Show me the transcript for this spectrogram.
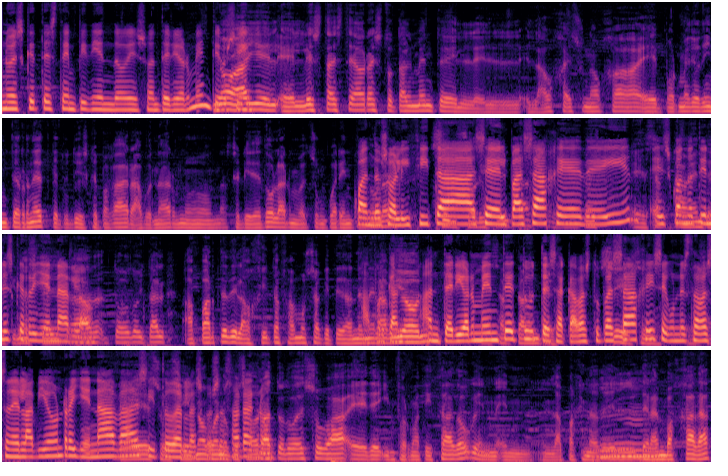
No es que te estén pidiendo eso anteriormente. No, ¿o sí? hay el, el, esta este ahora es totalmente el, el, la hoja es una hoja eh, por medio de internet que tú tienes que pagar, abonar una, una serie de dólares, son 40 Cuando dólares. solicitas, Sí, el pasaje entonces, de ir es cuando exactamente, tienes que rellenarlo. dar todo y tal, aparte de la hojita famosa que te dan en Ah, el avión. anteriormente tú te sacabas tu Sí, pasaje sí, y según estabas en el avión rellenabas y Eso, todas sí. las No, cosas. Bueno, pues ahora, ahora no. todo eso va eh, de- informatizado en, en- en la página del- Mm. de la embajada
